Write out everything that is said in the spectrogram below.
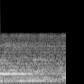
life,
